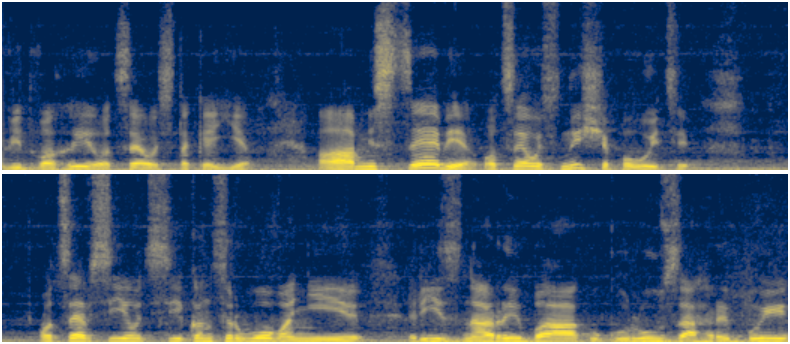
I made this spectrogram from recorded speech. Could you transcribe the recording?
від ваги. Оце ось таке є. А місцеві, оце ось нижче полиці. Оце всі оці консервовані різна риба, кукуруза, гриби.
